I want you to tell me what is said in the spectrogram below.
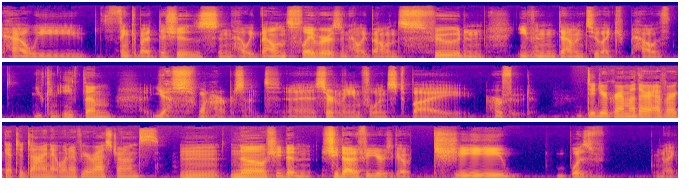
how we think about dishes and how we balance flavors and how we balance food and even down to like how you can eat them? Yes, 100%. Uh, certainly influenced by her food. Did your grandmother ever get to dine at one of your restaurants? Mm, no, she didn't. She died a few years ago. She was like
